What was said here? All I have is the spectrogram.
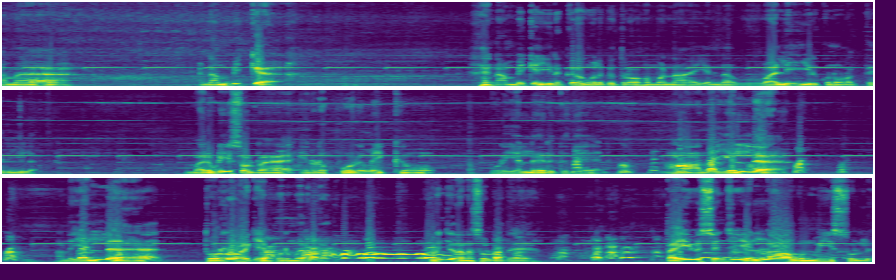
நம்ம நம்பிக்கை நம்பிக்கை இருக்கிறவங்களுக்கு துரோகம் பண்ணால் என்ன வழி இருக்குன்னு உனக்கு தெரியல. மறுபடியும் சொல்கிறேன் என்னோட பொறுமைக்கும் ஒரு எல்லை இருக்குது. ஆனால் அந்த எல்லை அந்த எல்லை தொடுற வரைக்கும் என் பொறுமை இருக்குது புரிஞ்சதை நான் சொல்கிறது தயவு செஞ்சு எல்லா உண்மையும் சொல்லு.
